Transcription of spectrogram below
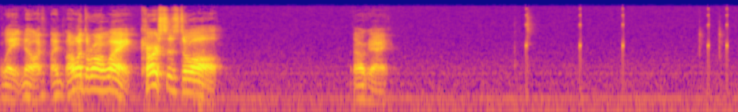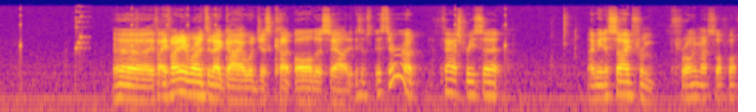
Wait, no, I, I, I went the wrong way. Curses to all. Okay. Uh, if, if I didn't run into that guy, I would just cut all this out. Is, is there a fast reset? I mean, aside from throwing myself off.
